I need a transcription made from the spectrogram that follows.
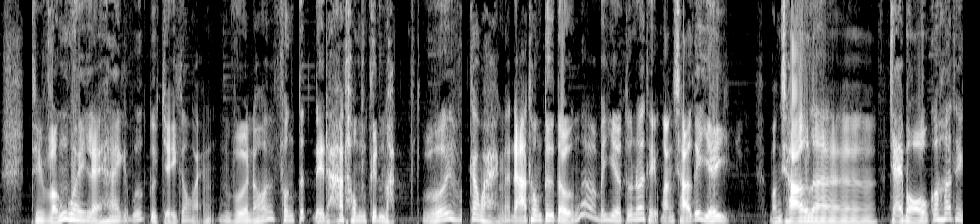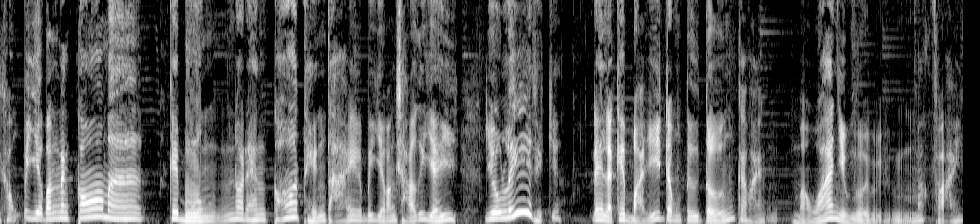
Thì vẫn quay lại hai cái bước tôi chỉ các bạn. Vừa nói phân tích để đả thông kinh mạch với các bạn đã đả thông tư tưởng bây giờ tôi nói thiệt bạn sợ cái gì? Bạn sợ là chạy bộ có hết hay không? Bây giờ bạn đang có mà. Cái buồn nó đang có hiện tại, bây giờ bạn sợ cái gì? Vô lý thiệt chứ. Đây là cái bẫy trong tư tưởng các bạn, mà quá nhiều người mắc phải.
